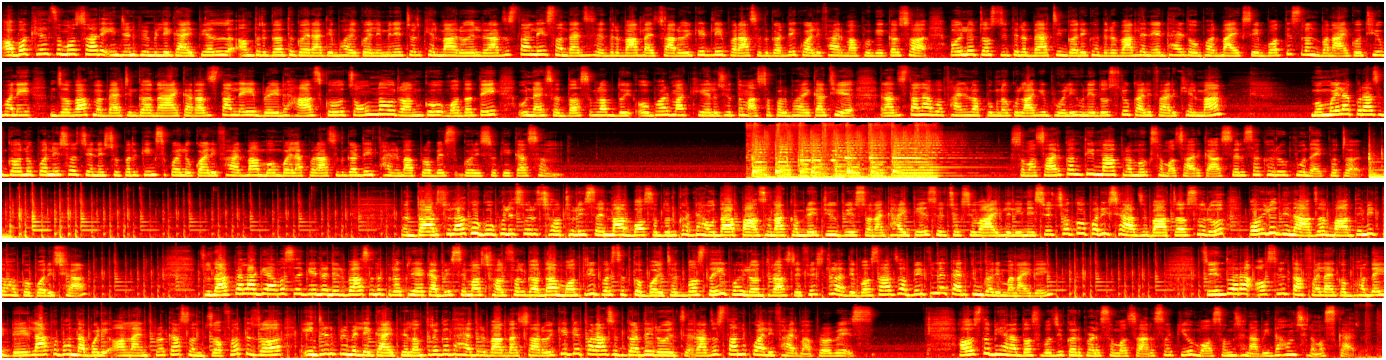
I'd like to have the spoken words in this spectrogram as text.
अब खेल समाचार इन्डियन प्रिमियर लिग आइपिएल अन्तर्गत गैराती भएको एलिमिनेटर खेलमा रोयल राजस्थानले सनराइजर्स हैदराबादलाई चार विकेटले पराजित गर्दै क्वालिफायरमा पुगेको छ। पहिलो टस जितेर ब्याटिङ गरेको हैदराबादले निर्धारित ओभरमा एक रन बनाएको थियो भने जवाफमा ब्याटिङ गर्न आएका राजस्थानले ब्रेड हाजको चौन्न रनको मद्दतै उन्नाइस ओभरमा खेल जित्नमा सफल भएका थिए। राजस्थानलाई अब फाइनलमा पुग्नको लागि भोलि हुने दोस्रो क्वालिफायर खेलमा मुम्बईलाई पराजित गर्नुपर्नेछ चेन्नई सुपर किङ्स पहिलो क्वालिफायरमा मुम्बईलाई पराजित गर्दै फाइनलमा प्रवेश गरिसकेका छन्। प्रमुख समाचारका शीर्षकहरू पुनः एकपटक। दार्चुलाको गोकुलेश्वर छ ठुली सैनमा बस दुर्घटना हुँदा पाँचजनाको मृत्यु बीसजना घाइते। शिक्षक सेवा आयोगले लिने शिक्षकको परीक्षा आजबाट सुरु। पहिलो दिन आज माध्यमिक तहको परीक्षा। चुनावका लागि आवश्यक केन्द्र निर्वाचन प्रक्रियाका विषयमा छलफल गर्न मन्त्री परिषदको बैठक बस्दै पहिलो अन्तर्राष्ट्रिय फेस्टुला दिवस आज विभिन्न कार्यक्रम गरी मनाइँदै चीनद्वारा अश्लीलता फैलाएको भन्दै डेढ लाख भन्दा बढी अनलाइन प्रकाशन जफत र इन्डियन प्रिमियर लिग आइपिएल अन्तर्गत हैदराबादलाई चार विकेटले पराजित गर्दै रोयल्स राजस्थान क्वालिफायरमा प्रवेश। हवस् त बिहान दस बजेको अर्पण समाचार सकियो म सम्झना बिदा हुन्छु नमस्कार।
